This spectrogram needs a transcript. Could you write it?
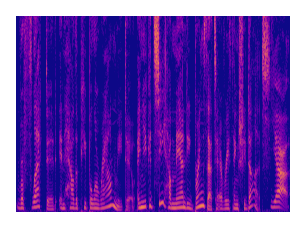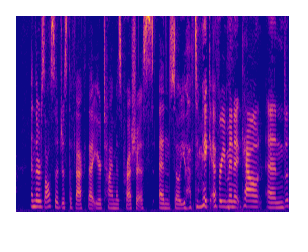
reflected in how the people around me do. And you could see how Mandy brings that to everything she does. Yeah. And there's also just the fact that your time is precious. And so you have to make every minute count. And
